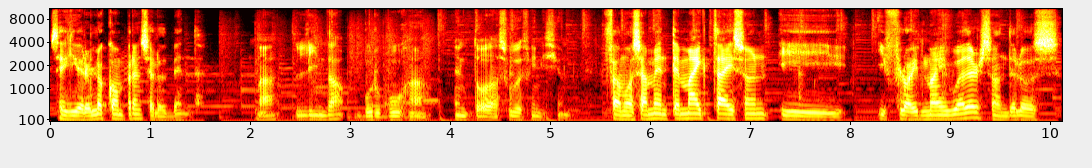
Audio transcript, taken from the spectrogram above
seguidores lo compran se los vendo. Una linda burbuja en toda su definición. Famosamente Mike Tyson y, y Floyd Mayweather son de los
